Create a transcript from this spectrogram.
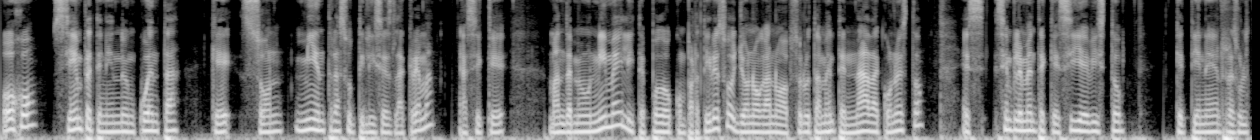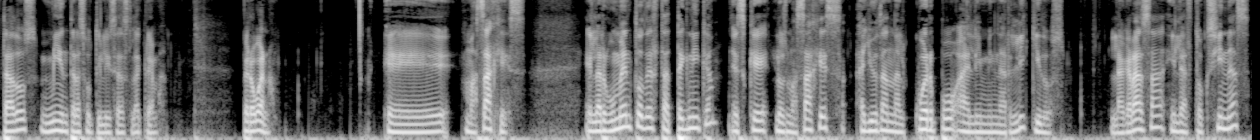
Ojo, siempre teniendo en cuenta que son mientras utilices la crema. Así que mándame un email y te puedo compartir eso. Yo no gano absolutamente nada con esto. Es simplemente que sí he visto que tiene resultados mientras utilizas la crema. Pero bueno, eh, masajes. El argumento de esta técnica es que los masajes ayudan al cuerpo a eliminar líquidos, la grasa y las toxinas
